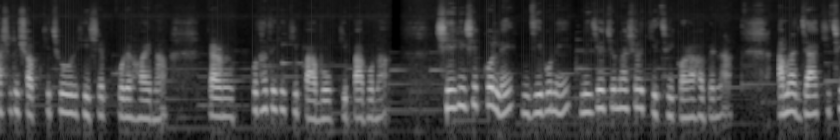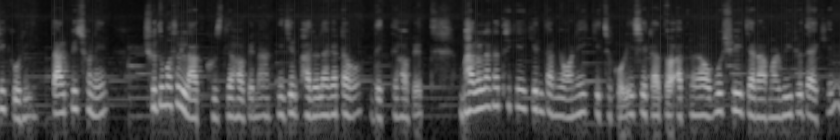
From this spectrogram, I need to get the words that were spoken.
আসলে সব কিছুর হিসেব করে হয় না। কারণ কোথা থেকে কি পাবো কি পাবো না? সেই হিসেব করলে জীবনে নিজের জন্য আসলে কিছুই করা হবে না। আমরা যা কিছুই করি, তার পিছনে শুধুমাত্র লাভ খুঁজলে হবে না, নিজের ভালো লাগাটাও দেখতে হবে। ভালো লাগা থেকেই কিন্তু আমি অনেক কিছু করি, সেটা তো আপনারা অবশ্যই যারা আমার ভিডিও দেখেন,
